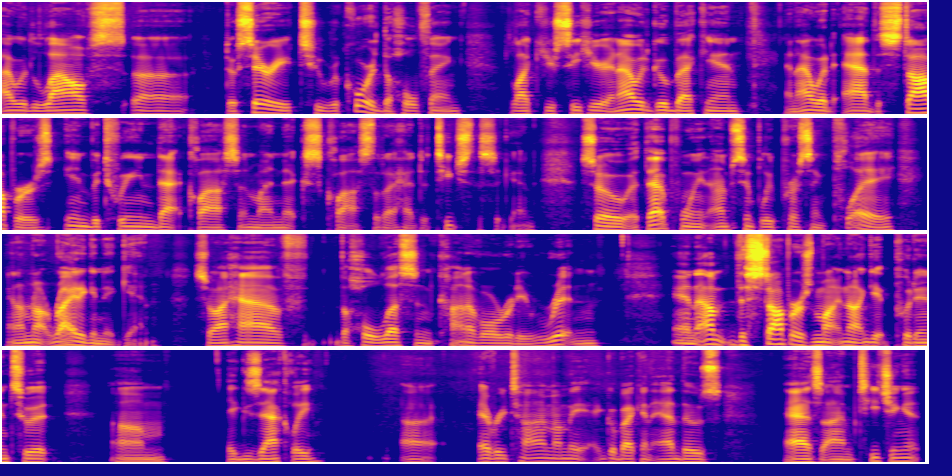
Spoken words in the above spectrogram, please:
I would allow uh, to record the whole thing like you see here, and I would go back in and I would add the stoppers in between that class and my next class that I had to teach this again. So at that point, I'm simply pressing play and I'm not writing it again. So I have the whole lesson kind of already written and um, the stoppers might not get put into it um, exactly uh, every time. I may go back and add those as I'm teaching it.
